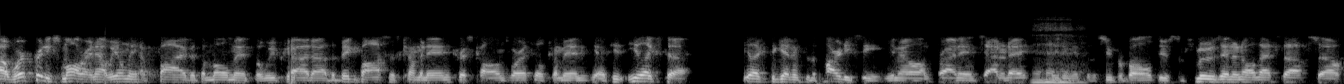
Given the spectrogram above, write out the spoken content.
Uh, we're pretty small right now. We only have five at the moment, but we've got uh, the big bosses coming in. Chris Collinsworth, he'll come in. You know, he, he likes to he likes to get into the party scene. You know, on Friday and Saturday, leading into the Super Bowl, do some schmoozing and all that stuff. So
